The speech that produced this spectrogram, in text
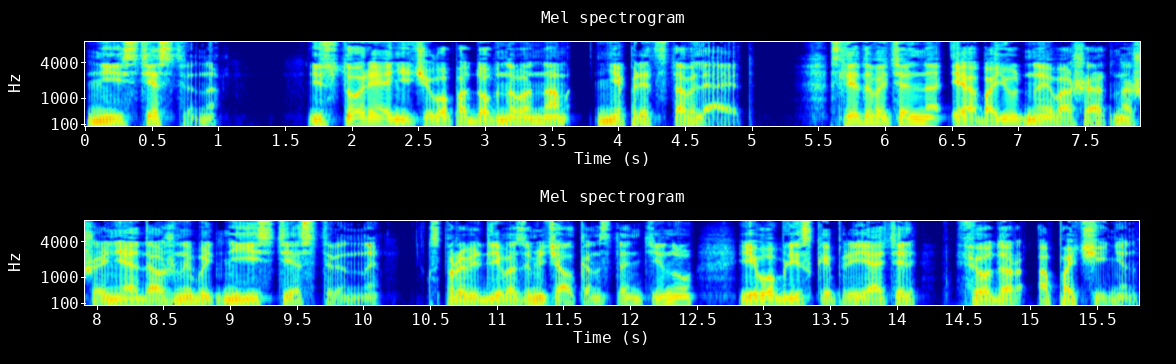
неестественно. История ничего подобного нам не представляет. Следовательно, и обоюдные ваши отношения должны быть неестественны, справедливо замечал Константину его близкий приятель Федор Апочинин.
